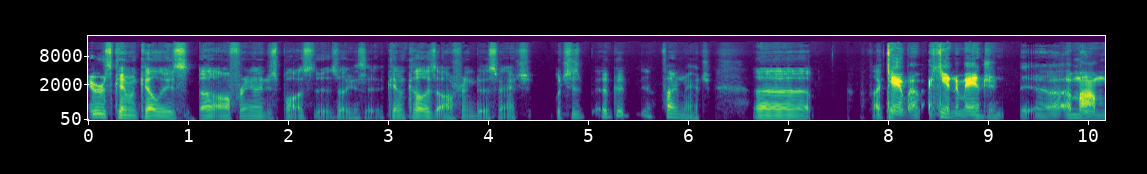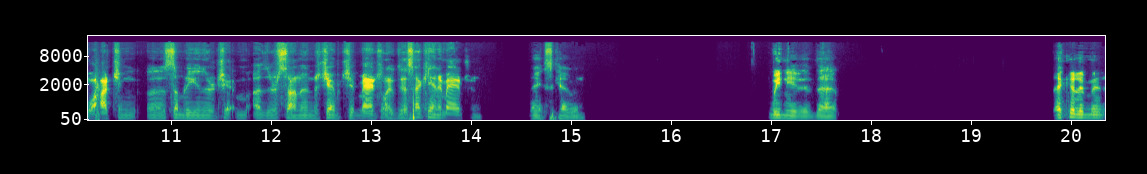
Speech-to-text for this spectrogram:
Here's Kevin Kelly's uh, offering. I just paused it. So I said, Kevin Kelly's offering to this match, which is a good, fine match. Uh, I can't, I can't imagine uh, a mom watching uh, somebody in their cha- uh, their son in a championship match like this. I can't imagine. Thanks, Kevin. We needed that. That could have been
